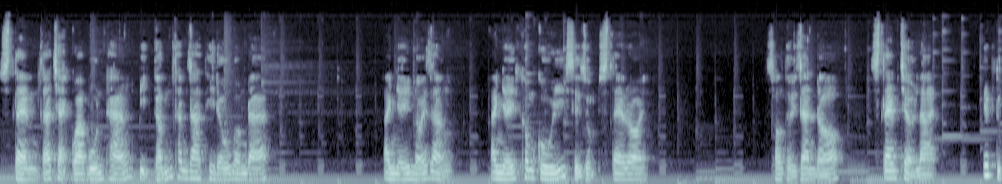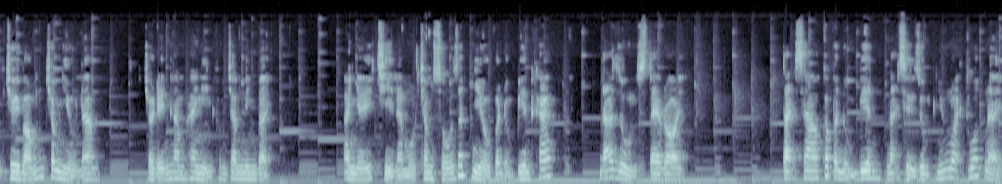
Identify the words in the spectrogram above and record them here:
Stem đã trải qua 4 tháng bị cấm tham gia thi đấu bóng đá. Anh ấy nói rằng anh ấy không cố ý sử dụng steroid. Sau thời gian đó, Stem trở lại, tiếp tục chơi bóng trong nhiều năm cho đến năm 2007. Anh ấy chỉ là một trong số rất nhiều vận động viên khác đã dùng steroid. Tại sao các vận động viên lại sử dụng những loại thuốc này?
